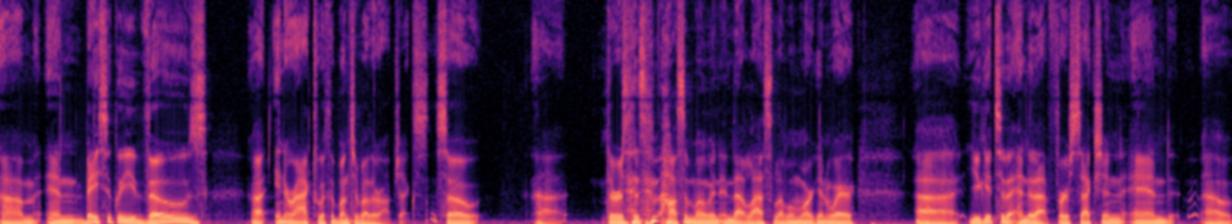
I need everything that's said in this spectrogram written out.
um, and basically those uh, interact with a bunch of other objects. So uh, there was this awesome moment in that last level, Morgan, where uh, you get to the end of that first section and. Uh,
